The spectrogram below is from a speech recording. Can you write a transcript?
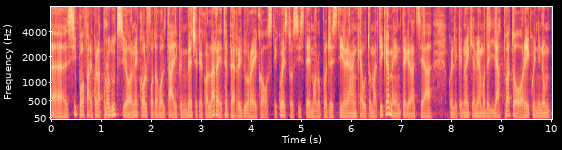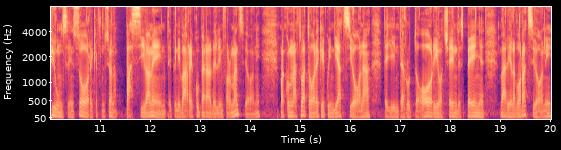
eh, si può fare quella produzione col fotovoltaico invece che con la rete per ridurre i costi. Questo sistema lo può gestire anche automaticamente grazie a quelli che noi chiamiamo degli attuatori, quindi non più un sensore che funziona funziona passivamente, quindi va a recuperare delle informazioni, ma con un attuatore che quindi aziona degli interruttori o accende, spegne varie lavorazioni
